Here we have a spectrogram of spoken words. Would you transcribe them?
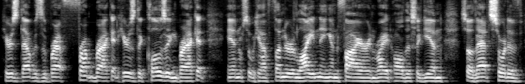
here's that was the front bracket, here's the closing bracket. And so we have thunder, lightning, and fire, and right, all this again. So that sort of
